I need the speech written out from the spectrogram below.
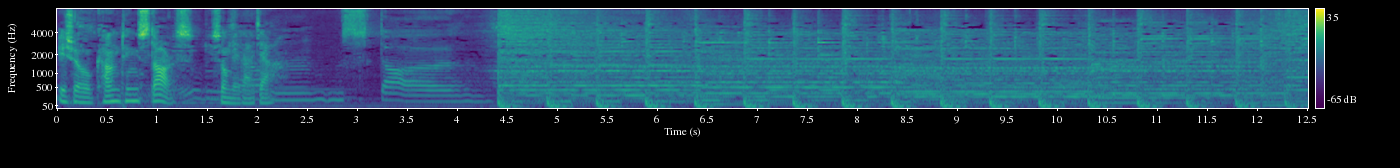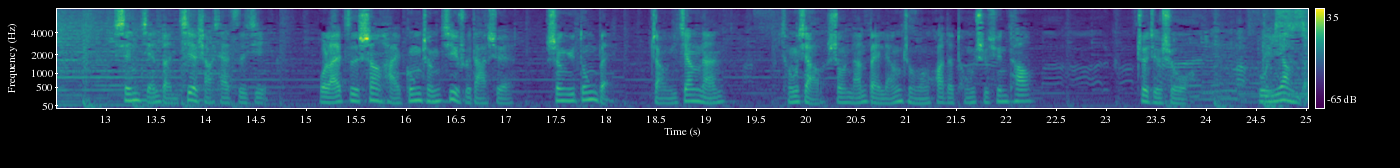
一首《Counting Stars》送给大家。先简短介绍下自己，我来自上海工程技术大学，生于东北，长于江南，从小受南北两种文化的同时熏陶，这就是我不一样的。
